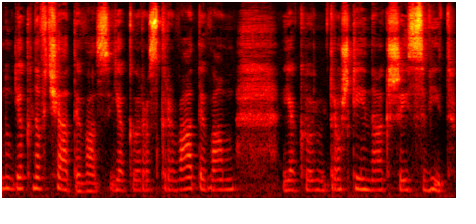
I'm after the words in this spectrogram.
ну, як навчати вас, як розкривати вам як трошки інакший світ.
